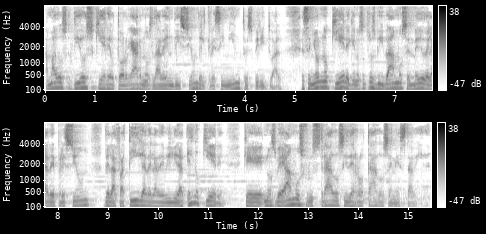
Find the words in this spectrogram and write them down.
Amados, Dios quiere otorgarnos la bendición del crecimiento espiritual. El Señor no quiere que nosotros vivamos en medio de la depresión, de la fatiga, de la debilidad. Él no quiere que nos veamos frustrados y derrotados en esta vida.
